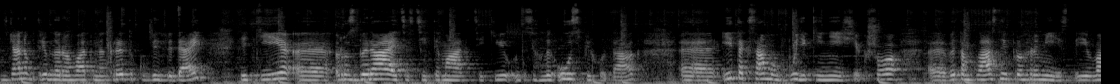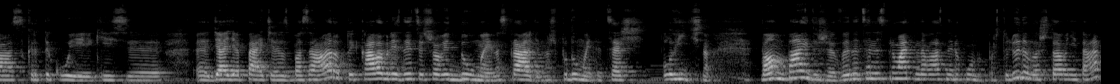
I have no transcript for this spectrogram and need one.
звичайно потрібно реагувати на критику від людей, які е, розбираються в цій тематиці, які досягли успіху, так е, і так само в будь-якій ніші. Якщо е, ви там класний програміст і вас критикує якийсь е, е, дядя Петя з базару, то яка вам різниця, що він думає? Насправді, ну ж подумайте, це ж логічно. Вам байдуже, ви на це не сприймаєте на власний рахунок. Просто люди влаштовані так,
